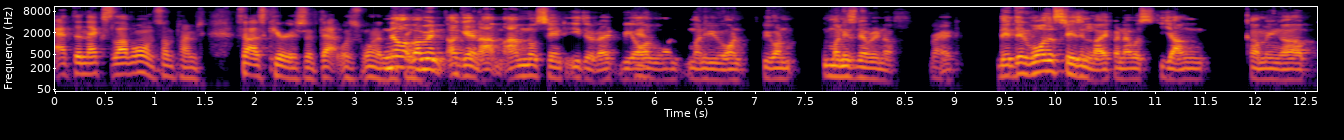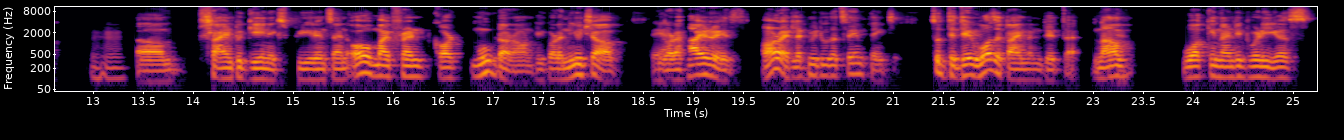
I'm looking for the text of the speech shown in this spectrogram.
at the next level. And sometimes, so I was curious if that was one of the no things. i mean again i'm, I'm no saint either right we Yeah. all want money we want we want money is never enough right. right. there, there was a stage in life when i was young coming up hmm um, trying to gain experience and oh my friend got moved around he got a new job he got a high raise all right let me do the same things so th- there was a time and did that now Yeah. working 19 20 years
